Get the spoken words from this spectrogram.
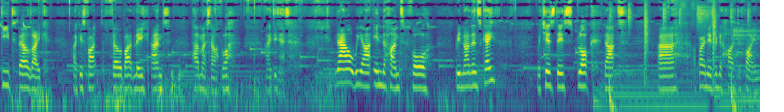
did feel like I could fa- fell badly and hurt myself, but I didn't. Now we are in the hunt for Bin Laden's cave which is this block that uh, apparently is really hard to find,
